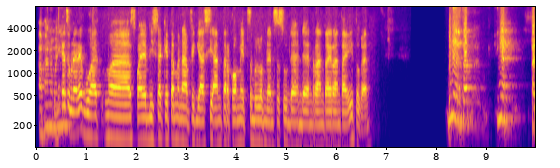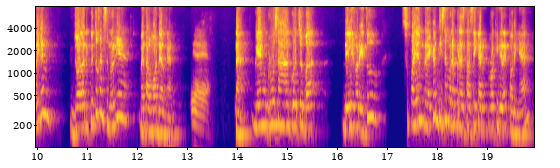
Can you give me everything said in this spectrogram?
apa Ini namanya? kan sebenarnya buat me- supaya bisa kita menavigasi antar komit sebelum dan sesudah dan rantai-rantai itu kan. Benar, tapi ingat tadi kan jualan itu kan sebenarnya mental model kan. Iya, iya. Nah, yang berusaha gue coba deliver itu supaya mereka bisa merepresentasikan working directory-nya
